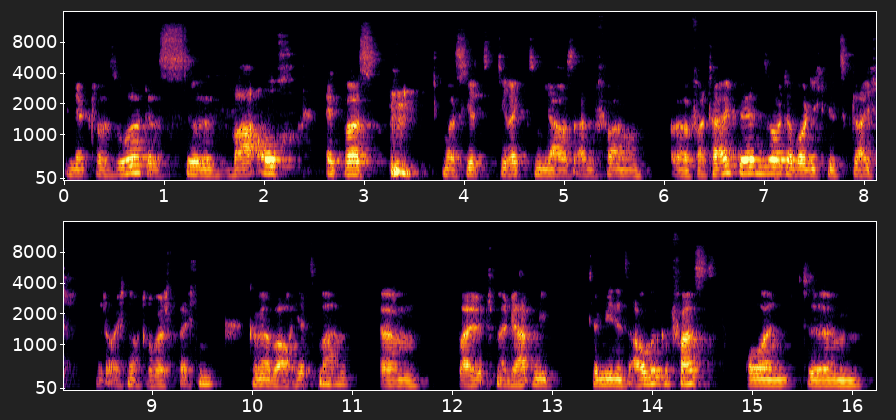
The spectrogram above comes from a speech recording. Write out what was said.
in der Klausur. Das äh, war auch etwas, was jetzt direkt zum Jahresanfang äh, verteilt werden sollte. Da wollte ich jetzt gleich mit euch noch drüber sprechen. Können wir aber auch jetzt machen, ähm, weil ich meine, wir hatten die Termine ins Auge gefasst und ähm,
